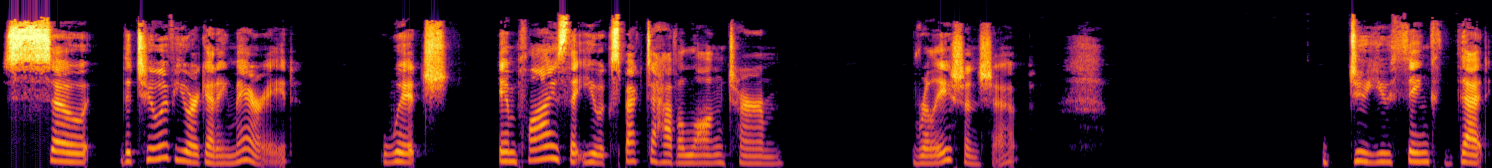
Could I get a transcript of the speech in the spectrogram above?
So the two of you are getting married, which implies that you expect to have a long term relationship. Do you think that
